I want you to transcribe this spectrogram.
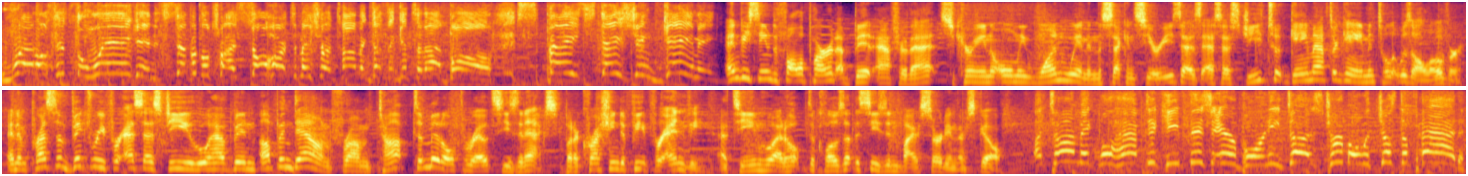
Reynolds hits the wing, and Typical tries so hard to make sure Atomic doesn't get to that ball. Space Station Gaming. Envy seemed to fall apart a bit after that, securing only one win in the second series as SSG took game after game until it was all over. An impressive victory for SSG, who have been up and down from top to middle throughout Season X, but a crushing defeat for Envy, a team who had hoped to close out the season by asserting their skill. Atomic will have to keep this airborne. He does. Turbo with just a pad.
